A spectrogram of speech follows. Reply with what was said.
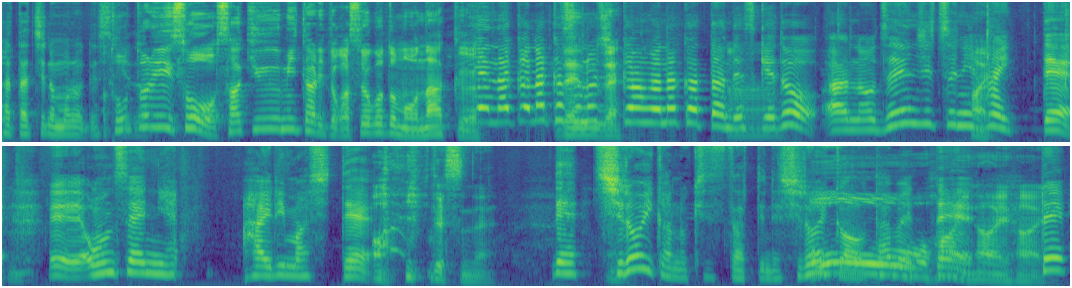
形のものですけど、鳥取そう砂丘見たりとかそういうこともなくいやなかなかその時間がなかったんですけどあの前日に入って、はい、えー、温泉に入りまして。あいいですねで白イカの季節だってんで白イカを食べて、はいはいはい、で、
